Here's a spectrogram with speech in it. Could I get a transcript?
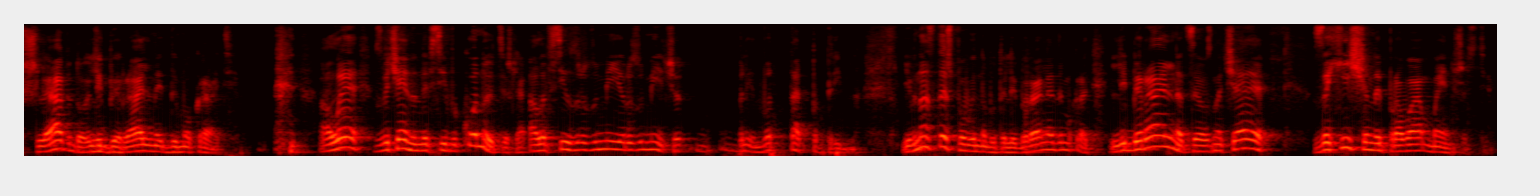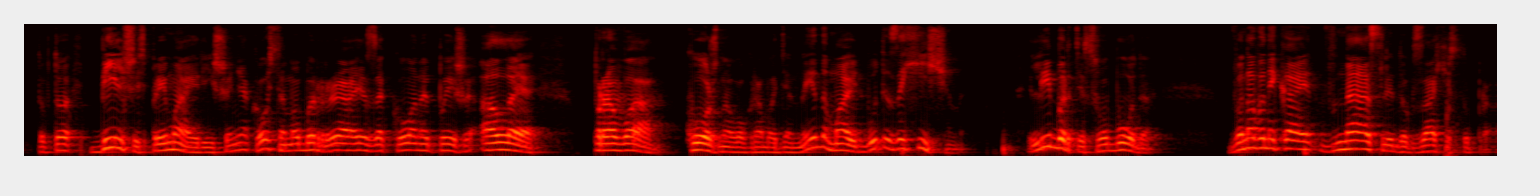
шлях до ліберальної демократії. Але, звичайно, не всі виконують цей шлях, але всі зрозуміють, розуміють, що блін, от так потрібно. І в нас теж повинна бути ліберальна демократія. Ліберальна це означає захищені права меншості. Тобто більшість приймає рішення, когось там обирає, закони пише, але права кожного громадянина мають бути захищені. Ліберті, свобода, вона виникає внаслідок захисту прав.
